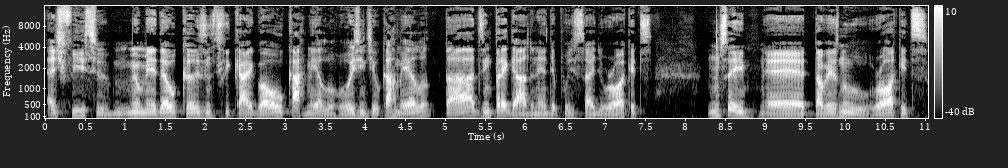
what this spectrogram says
É difícil. Meu medo é o Cousins ficar igual o Carmelo. Hoje em dia o Carmelo tá desempregado, né? Depois de sair do Rockets. Não sei. É, talvez no Rockets,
